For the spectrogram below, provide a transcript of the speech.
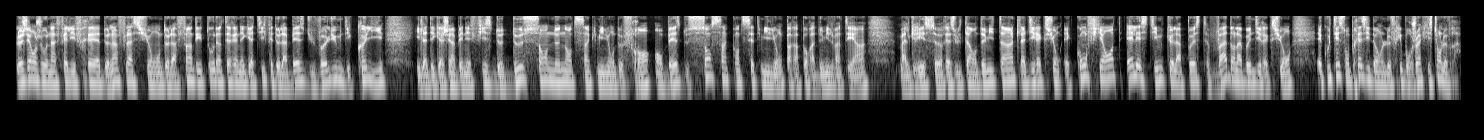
Le géant jaune a fait les frais de l'inflation, de la fin des taux d'intérêt négatifs et de la baisse du volume des colis. Il a dégagé un bénéfice de 295 millions de francs en baisse de 157 millions par rapport à 2021. Malgré ce résultat en demi-teinte, la direction est confiante. Elle estime que la Poste va dans la bonne direction. Écoutez son président, le fribourgeois Christian Levrat.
